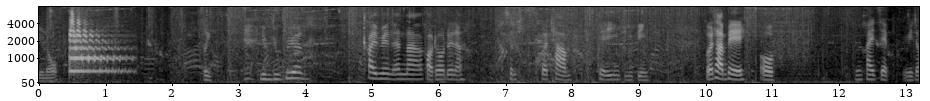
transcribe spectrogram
ยูโนเฮ้ยนิมดูเพื่อน ใครเป็นแอนนาขอโทษด้วยนะ ฉันเฟิร์สไทม์เพลงจริงๆ เฟิร์สไทม์เพย์โอ้มีใครเจ็บวิโด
